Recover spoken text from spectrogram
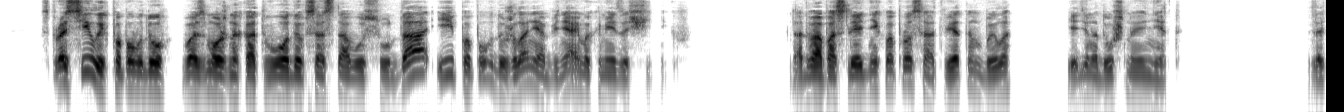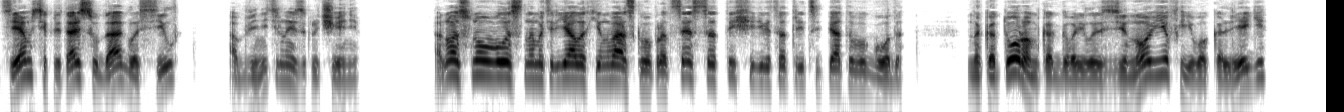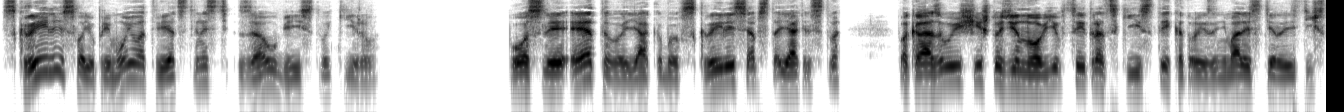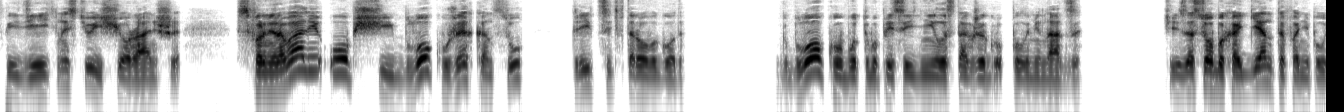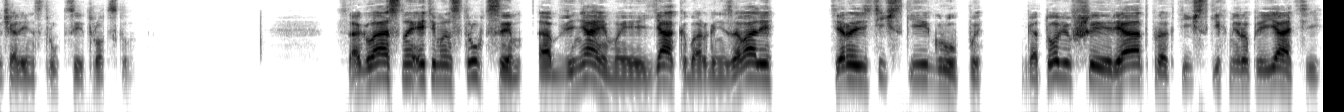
спросил их по поводу возможных отводов составу суда и по поводу желания обвиняемых иметь защитников. На два последних вопроса ответом было единодушное «нет». Затем секретарь суда огласил обвинительное заключение. Оно основывалось на материалах январского процесса 1935 года, на котором, как говорилось Зиновьев и его коллеги, скрыли свою прямую ответственность за убийство Кирова. После этого якобы вскрылись обстоятельства, показывающие, что зиновьевцы и троцкисты, которые занимались террористической деятельностью еще раньше, сформировали общий блок уже к концу 1932 года. К блоку будто бы присоединилась также группа Ламинадзе. Через особых агентов они получали инструкции Троцкого. Согласно этим инструкциям, обвиняемые якобы организовали террористические группы, готовившие ряд практических мероприятий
